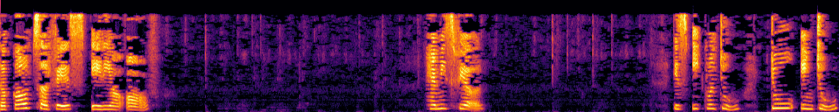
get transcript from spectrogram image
the curved surface area of hemisphere is equal to 2 into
